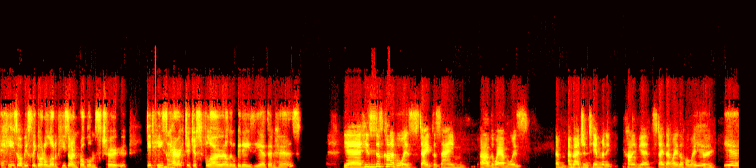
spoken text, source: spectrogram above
he's obviously got a lot of his own problems too. Did his mm-hmm. character just flow a little bit easier than hers? Yeah, he's just kind of always stayed the same, uh, the way I've always imagined him, and it kind of yeah stayed that way the whole way yeah, through. Yeah.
